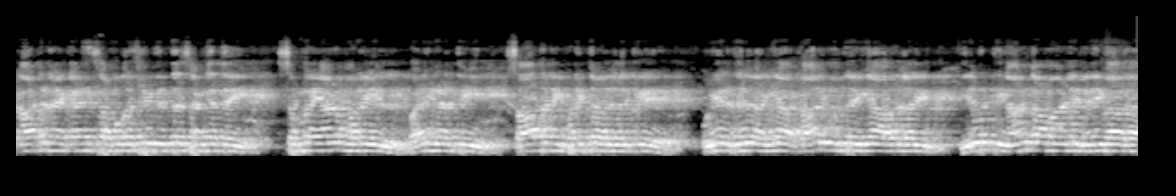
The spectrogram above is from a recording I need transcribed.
காட்டுநாயக்கன் சமூக சீர்திருத்த சங்கத்தை முறையில் வழிநடத்தி சாதனை படைத்தவர்களுக்கு உயர்ந்து ஐயா காளிமுத்து ஐயா அவர்களின் இருபத்தி நான்காம் ஆண்டு நினைவாக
